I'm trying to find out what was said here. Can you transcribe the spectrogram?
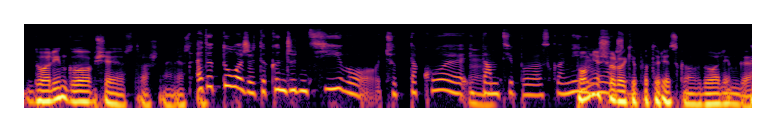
Дуалинго вообще страшное место. Это тоже, это конжунтиво, что-то такое, и там типа склонение Помнишь уроки по турецкому в Дуалинго?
